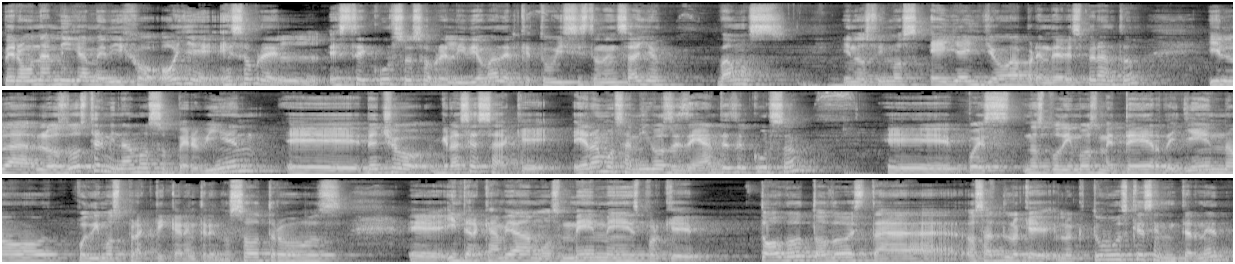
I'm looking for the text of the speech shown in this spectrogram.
Pero una amiga me dijo, oye, es sobre el, este curso es sobre el idioma del que tú hiciste un ensayo. Vamos. Y nos fuimos ella y yo a aprender Esperanto. Y la, los dos terminamos súper bien. Eh, de hecho, gracias a que éramos amigos desde antes del curso, eh, pues nos pudimos meter de lleno, pudimos practicar entre nosotros, eh, intercambiábamos memes, porque todo, todo está, o sea, lo que, lo que tú busques en internet,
